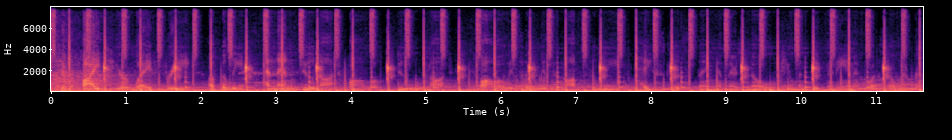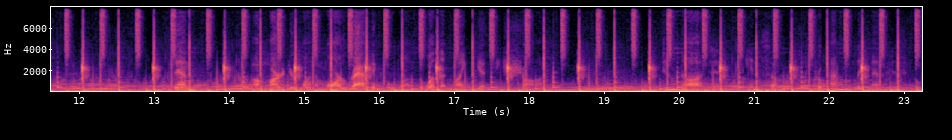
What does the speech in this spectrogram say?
to fight your way free of belief and then do not follow. Do not follow. It's, a, it's an obsolete, tasteless thing, and there's no human dignity in it whatsoever. Then, a harder one, a more radical one, the one that might get me shot. Do not, in some profoundly metaphysical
